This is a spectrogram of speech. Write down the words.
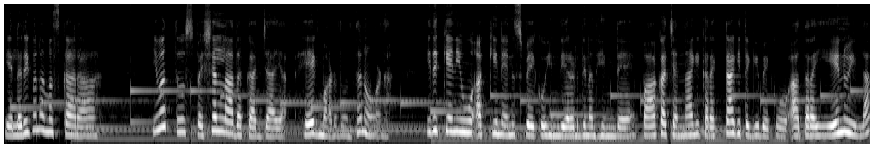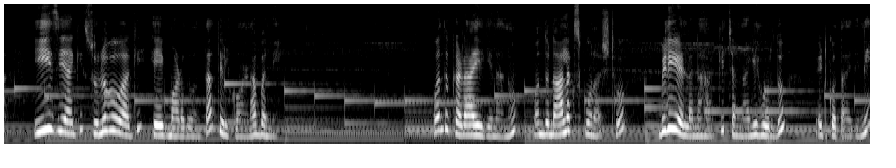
ಎಲ್ಲರಿಗೂ ನಮಸ್ಕಾರ. ಇವತ್ತು ಸ್ಪೆಷಲ್ ಆದ ಕಜ್ಜಾಯ ಹೇಗೆ ಮಾಡೋದು ಅಂತ ನೋಡೋಣ. ಇದಕ್ಕೆ ನೀವು ಅಕ್ಕಿ ನೆನೆಸ್ಬೇಕು ಹಿಂದೆ ಎರಡು ದಿನದ ಹಿಂದೆ, ಪಾಕ ಚೆನ್ನಾಗಿ ಕರೆಕ್ಟಾಗಿ ತೆಗಿಬೇಕು, ಆ ಥರ ಏನೂ ಇಲ್ಲ. ಈಸಿಯಾಗಿ, ಸುಲಭವಾಗಿ ಹೇಗೆ ಮಾಡೋದು ಅಂತ ತಿಳ್ಕೊಳ್ಳೋಣ ಬನ್ನಿ. ಒಂದು ಕಡಾಯಿಗೆ ನಾನು ಒಂದು ನಾಲ್ಕು ಸ್ಪೂನಷ್ಟು ಬಿಳಿ ಎಳ್ಳನ್ನು ಹಾಕಿ ಚೆನ್ನಾಗಿ ಹುರಿದು ಇಟ್ಕೋತಾ ಇದ್ದೀನಿ.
